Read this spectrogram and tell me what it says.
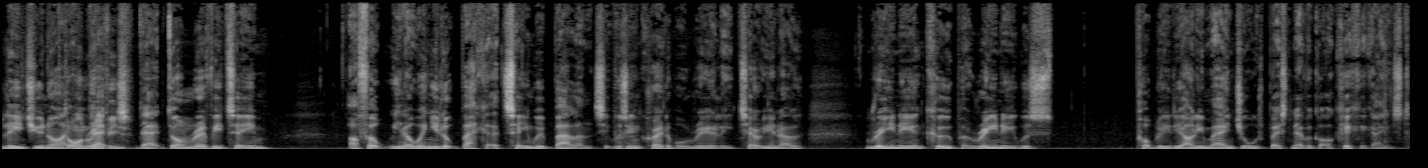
Leeds United. Don that, Reeves. That Don Revie team. I felt, you know, when you look back at a team with balance, it was incredible, really. Terry, you know, Reaney and Cooper. Reaney was probably the only man George Best never got a kick against.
